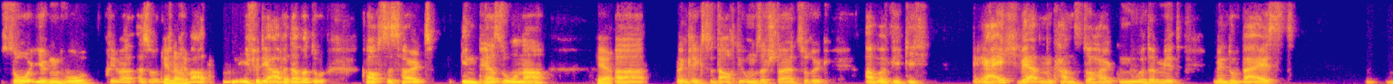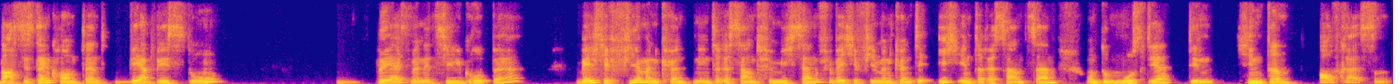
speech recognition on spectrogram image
so irgendwo privat, also Genau. nicht privat, sondern eh für die Arbeit, aber du kaufst es halt in Persona, Ja. äh, dann kriegst du da auch die Umsatzsteuer zurück. Aber wirklich reich werden kannst du halt nur damit, wenn du weißt, was ist dein Content, wer bist du, wer ist meine Zielgruppe, welche Firmen könnten interessant für mich sein, für welche Firmen könnte ich interessant sein und du musst dir den Hintern aufreißen.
